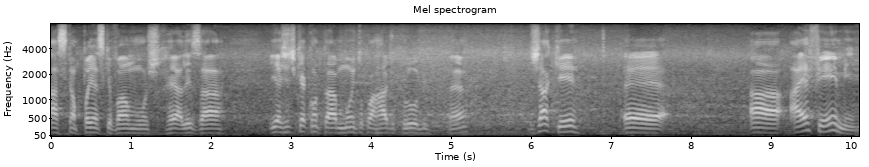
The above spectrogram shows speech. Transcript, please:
as campanhas que vamos realizar. E a gente quer contar muito com a Rádio Clube, né? já que é, a, a FM,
